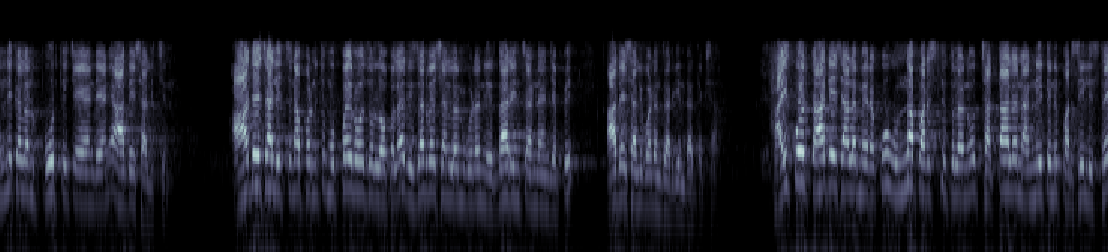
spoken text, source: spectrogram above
ఎన్నికలను పూర్తి చేయండి అని ఆదేశాలు ఇచ్చింది ఆదేశాలు ఇచ్చినప్పటి నుంచి ముప్పై రోజుల లోపల రిజర్వేషన్లను కూడా నిర్ధారించండి అని చెప్పి ఆదేశాలు ఇవ్వడం జరిగింది అధ్యక్ష. హైకోర్టు ఆదేశాల మేరకు ఉన్న పరిస్థితులను చట్టాలను అన్నిటిని పరిశీలిస్తే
